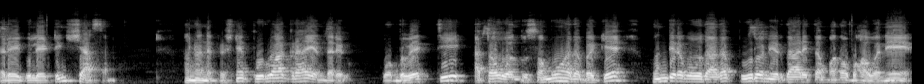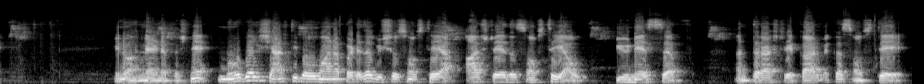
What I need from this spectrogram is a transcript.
ರೆಗ್ಯುಲೇಟಿಂಗ್ ಶಾಸನ. ಹನ್ನೊಂದನೇ ಪ್ರಶ್ನೆ, ಪೂರ್ವಾಗ್ರಹ ಎಂದರೇನು? ಒಬ್ಬ ವ್ಯಕ್ತಿ ಅಥವಾ ಒಂದು ಸಮೂಹದ ಬಗ್ಗೆ ಹೊಂದಿರಬಹುದಾದ ಪೂರ್ವ ನಿರ್ಧಾರಿತ ಮನೋಭಾವನೆ. ಇನ್ನು ಹನ್ನೆರಡನೇ ಪ್ರಶ್ನೆ, ನೊಬೆಲ್ ಶಾಂತಿ ಬಹುಮಾನ ಪಡೆದ ವಿಶ್ವಸಂಸ್ಥೆಯ ಆಶ್ರಯದ ಸಂಸ್ಥೆ ಯಾವುದು? ಯುನೆಸೆಫ್, ಅಂತಾರಾಷ್ಟ್ರೀಯ ಕಾರ್ಮಿಕ ಸಂಸ್ಥೆ.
